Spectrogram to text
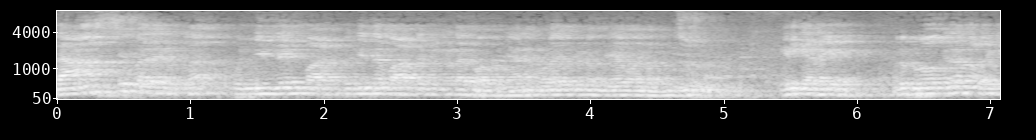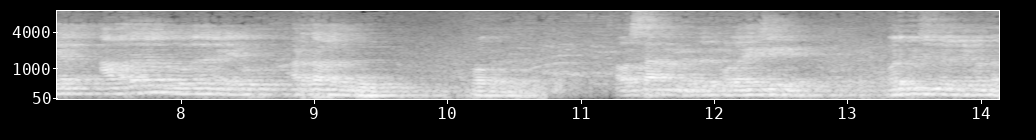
ലാസ്റ്റ് വരെയുള്ള കുഞ്ഞിന്റെയും പാട്ട് കുഞ്ഞിന്റെ പാട്ടുകളുടെ പോകും ഞാൻ കോളേജിൽ അധ്യാപകൻ പഠിച്ചിട്ടുണ്ട്. എനിക്കറിയാം. ഒരു പ്രോഗ്രാം തുടങ്ങിയാൽ അവരുടെ പ്രോഗ്രാം കഴിയുമ്പോൾ അടുത്ത ആളത് പോകും. പോകരുത്. അവസാനം ഒരു കോളേജിൽ ഒരുമിച്ച് നിൽക്കുന്നത്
